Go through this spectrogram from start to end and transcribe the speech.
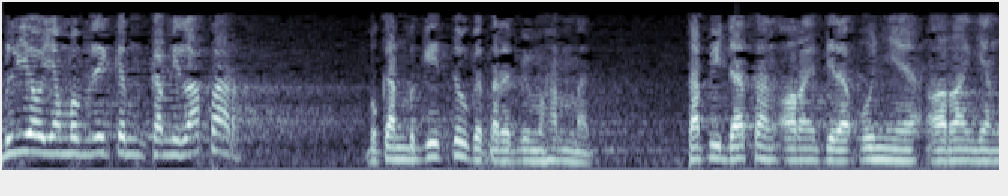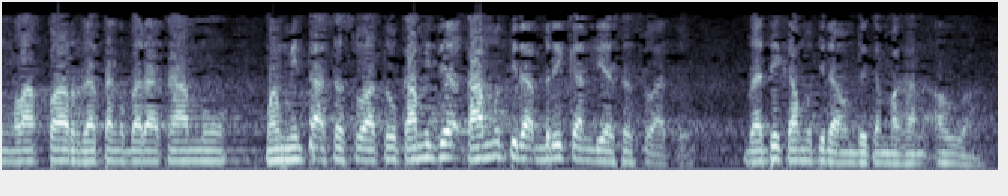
beliau yang memberikan kami lapar. Bukan begitu kata Nabi Muhammad. Tapi datang orang yang tidak punya, orang yang lapar datang kepada kamu, meminta sesuatu, kami kamu tidak berikan dia sesuatu. Berarti kamu tidak memberikan makan Allah.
